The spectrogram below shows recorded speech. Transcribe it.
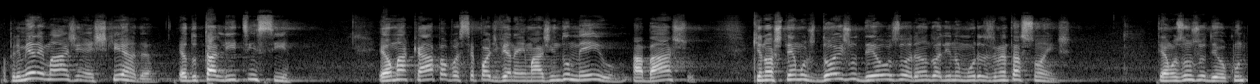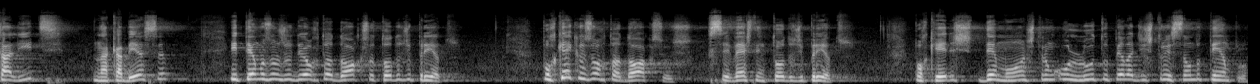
A primeira imagem à esquerda é do talit em si. É uma capa, você pode ver na imagem do meio, abaixo, que nós temos dois judeus orando ali no Muro das Lamentações. Temos um judeu com talit na cabeça e temos um judeu ortodoxo todo de preto. Por que, que os ortodoxos se vestem todo de preto? porque eles demonstram o luto pela destruição do templo.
